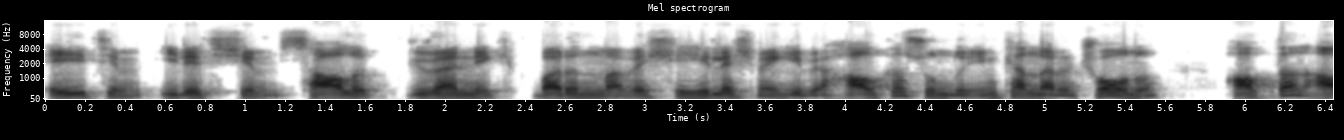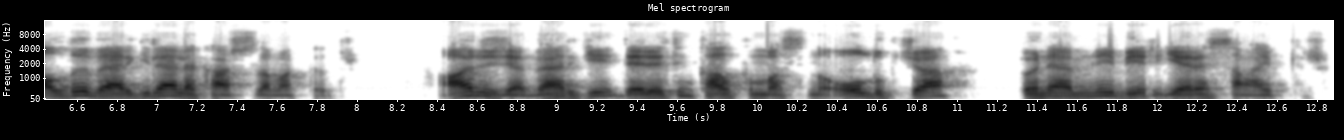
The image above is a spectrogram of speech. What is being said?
eğitim, iletişim, sağlık, güvenlik, barınma ve şehirleşme gibi halka sunduğu imkanların çoğunu halktan aldığı vergilerle karşılamaktadır. Ayrıca vergi devletin kalkınmasında oldukça önemli bir yere sahiptir.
